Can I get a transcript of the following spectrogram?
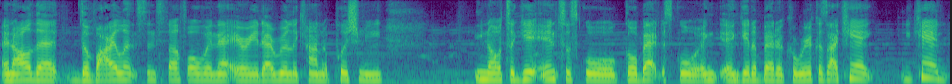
And all that, the violence and stuff over in that area, that really kind of pushed me, you know, to get into school, go back to school and, and get a better career. Cause I can't, you can't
